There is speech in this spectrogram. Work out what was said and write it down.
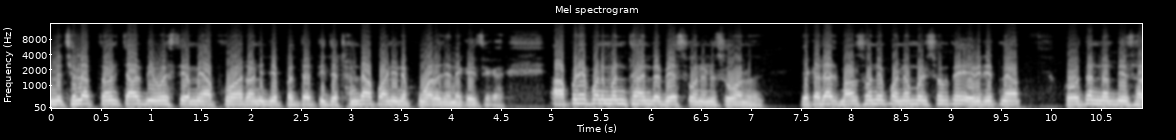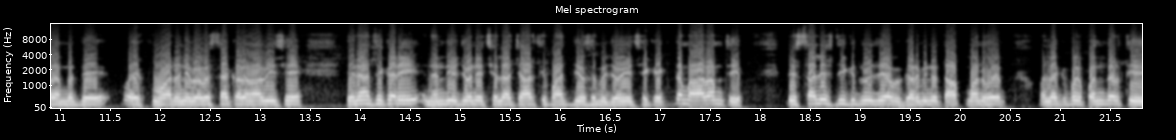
અને છેલ્લા ત્રણ, ચાર દિવસથી અમે આ ફુવારાની જે પદ્ધતિ જે ઠંડા પાણીના ફુવારા જેને કહી શકાય, આપણે પણ મન થાય અંદર બેસવાનું અને સુવાનું જે કદાચ માણસોને પણ ન મળી શકતો એવી રીતના ગોધન નંદી શાળા મધ્યે એક ફુવારાની વ્યવસ્થા કરવામાં આવી છે. જેનાથી કરી નંદીઓને છેલ્લા ચારથી પાંચ દિવસ અમે જોઈએ છીએ કે એકદમ આરામથી પિસ્તાલીસ ડિગ્રીનું જે ગરમીનું તાપમાન હોય, લગભગ પંદરથી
